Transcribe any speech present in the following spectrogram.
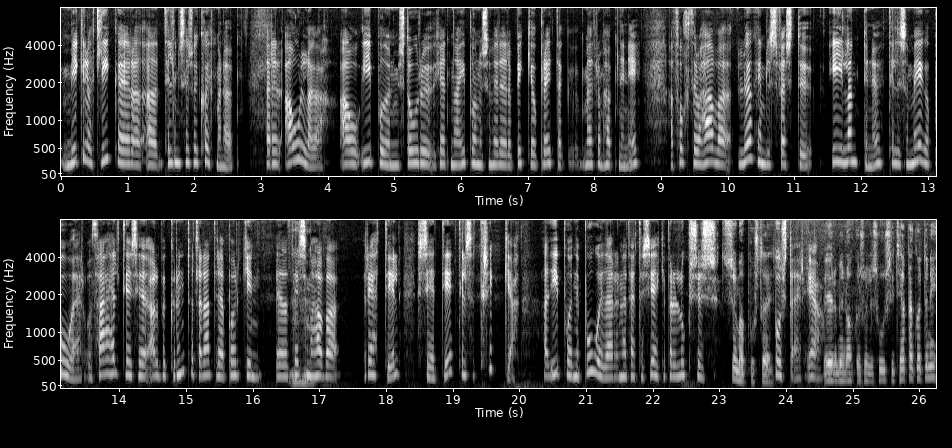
mikilvægt líka er að, að til dæmis eins og í Kaupmannhöfn þar er álaga á íbúðunum stóru hérna, íbúðunum sem verður að byggja og breyta með fram höfninni að fólk þurfa að hafa lögheimilisfestu í landinu til þess að mega búa þær og það held ég að sé alveg grundvallar aðrið að borgin eða þeir sem mhm. hafa rétt til seti til þess að tryggja að íbúinni búið þar en að þetta sé ekki bara luxus Sumabústaðir. bústaðir, já. Við erum með nokkuð svolítið hús í tjarnagötunni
